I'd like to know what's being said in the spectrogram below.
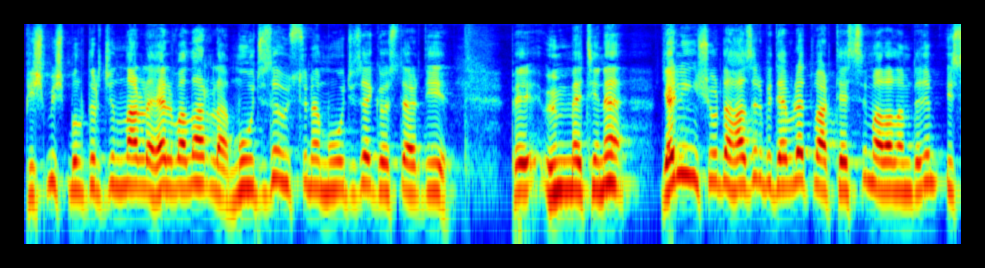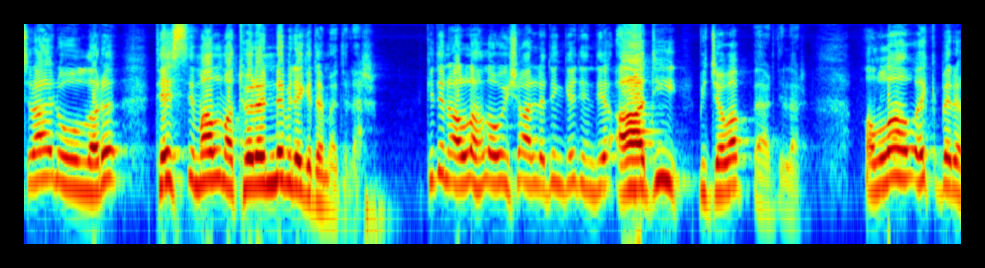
pişmiş bıldırcınlarla helvalarla mucize üstüne mucize gösterdiği ümmetine gelin şurada hazır bir devlet var teslim alalım dedim. İsrail oğulları teslim alma törenine bile gidemediler. Gidin Allah'la o işi halledin gidin diye adi bir cevap verdiler. Allahu Ekber'i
